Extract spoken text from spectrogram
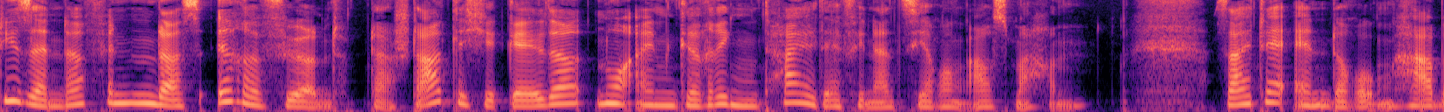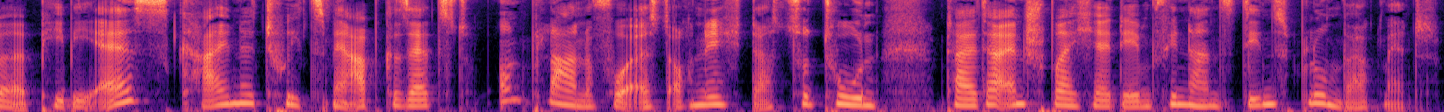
Die Sender finden das irreführend, da staatliche Gelder nur einen geringen Teil der Finanzierung ausmachen. Seit der Änderung habe PBS keine Tweets mehr abgesetzt und plane vorerst auch nicht, das zu tun, teilte ein Sprecher dem Finanzdienst Bloomberg mit.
